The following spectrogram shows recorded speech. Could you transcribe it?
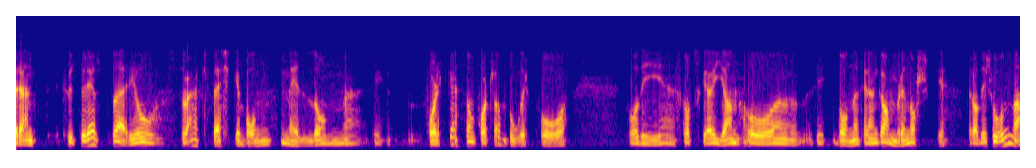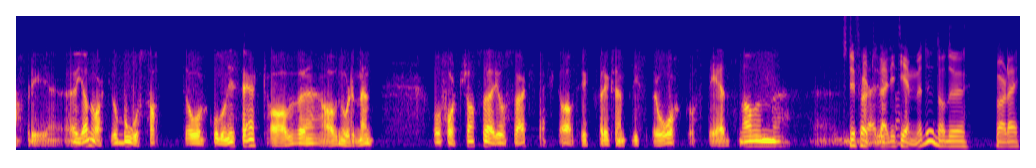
rent kulturelt så er det jo svært sterke bånd mellom folket som fortsatt bor på, på de skotske øyene, og båndet til den gamle norske tradisjonen. da, fordi Øyene ble jo bosatt og kolonisert av, av, nordmenn. Og fortsatt så er det jo svært sterke avtrykk f.eks. i språk og stedsnavn. Så du følte deg litt hjemme du, da du var der?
